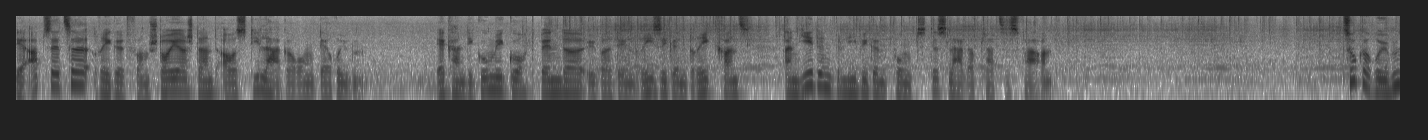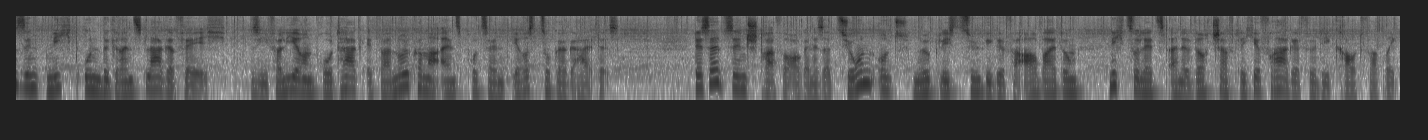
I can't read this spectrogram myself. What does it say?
Der Absetzer regelt vom Steuerstand aus die Lagerung der Rüben. Er kann die Gummigurtbänder über den riesigen Drehkranz an jeden beliebigen Punkt des Lagerplatzes fahren. Zuckerrüben sind nicht unbegrenzt lagerfähig. Sie verlieren pro Tag etwa 0,1 Prozent ihres Zuckergehaltes. Deshalb sind straffe Organisation und möglichst zügige Verarbeitung nicht zuletzt eine wirtschaftliche Frage für die Krautfabrik.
